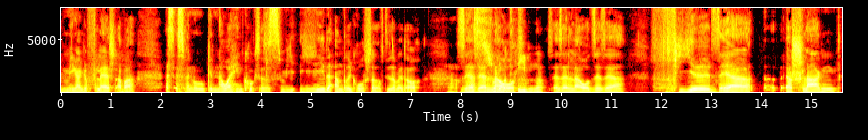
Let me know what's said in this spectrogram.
mega geflasht, aber es ist, wenn du genauer hinguckst, ist es wie jede andere Großstadt auf dieser Welt auch. Sehr, Das sehr laut. ne? Sehr, sehr laut, sehr, sehr viel, sehr erschlagend.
